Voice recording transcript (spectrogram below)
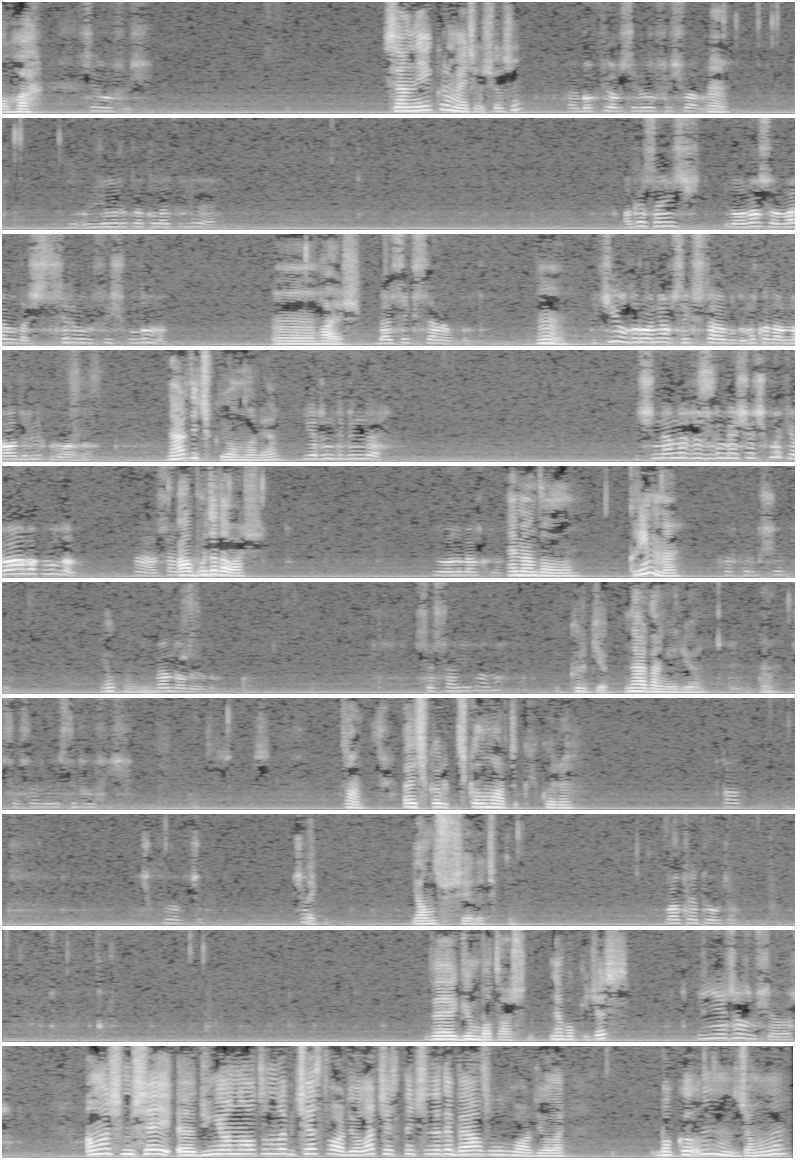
Oha. Silverfish. Sen neyi kırmaya çalışıyorsun? Hayır bakıyorum silverfish var mı? Y- Yumrukla kolay kırılıyor ya. Aga sen hiç normal survival'da silverfish buldun mu? Ee, hayır. Ben 8 tane buldum. Hı. 2 yıldır oynuyorum 8 tane buldum. O kadar nadirlik mi var lan? Nerede çıkıyor onlar ya? Yerin dibinde. İçinden de düzgün bir şey çıkmıyor ki. Aa bak buldum. Ha sen Aa burada da var. Yo, onu ben kırıyorum. Hemen dalalım. Kırayım mı? Kır kır bir şey yok ki. Yok mu? Ben de alıyordum. Sesler geliyor ama. 40 nereden geliyor? Sesler geliyor silverfish. Tamam. Hadi çıkar, çıkalım artık yukarı. Tamam. Çık çık. Çık. Bek- Yanlış şeyle çıktım. Ben TP olacağım. Ve gün batar. Ne bakacağız? Yiyeceğiz bir şeyler. Ama şimdi şey e, dünyanın altında bir chest var diyorlar. Chest'in içinde de beyaz wool var diyorlar. Bakalım mı diyeceğim ama.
